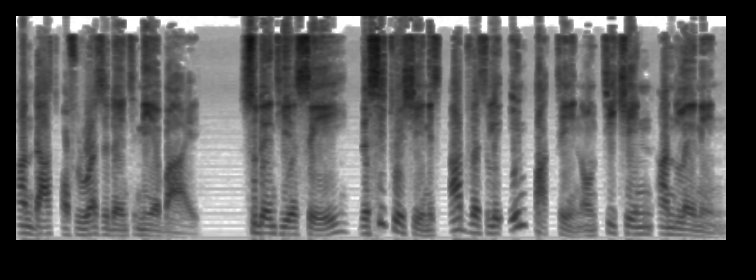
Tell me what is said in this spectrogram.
and that of residents nearby. Students here say the situation is adversely impacting on teaching and learning.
